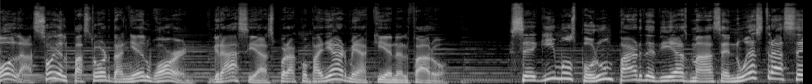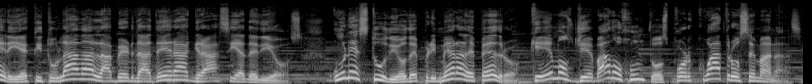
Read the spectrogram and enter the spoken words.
Hola, soy el pastor Daniel Warren. Gracias por acompañarme aquí en El Faro. Seguimos por un par de días más en nuestra serie titulada La verdadera gracia de Dios, un estudio de Primera de Pedro que hemos llevado juntos por cuatro semanas.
